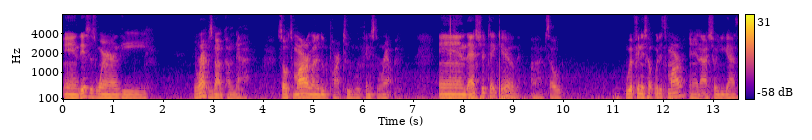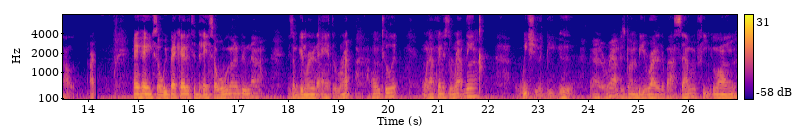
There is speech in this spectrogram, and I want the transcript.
and this is where the the ramp is gonna come down. So tomorrow I'm gonna do the part two. We'll finish the ramp, and that should take care of it. Um, so we'll finish up with it tomorrow, and I'll show you guys all of it. All right. Hey, hey. So we back at it today. So what we're gonna do now is I'm getting ready to add the ramp onto it. When I finish the ramp then, we should be good. Now the ramp is gonna be right at about seven feet long.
